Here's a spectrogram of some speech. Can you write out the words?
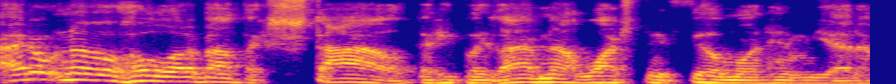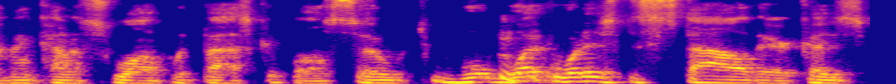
I don't know a whole lot about the style that he plays. I have not watched any film on him yet. I've been kind of swamped with basketball. So, what what, what is the style there? Because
